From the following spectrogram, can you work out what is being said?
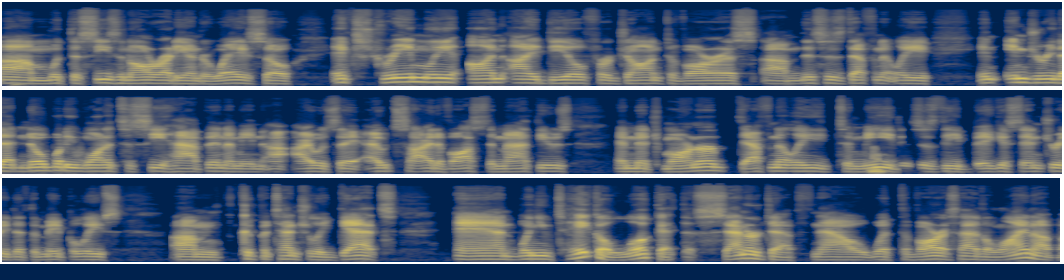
um, with the season already underway so extremely unideal for john tavares um, this is definitely an injury that nobody wanted to see happen i mean I, I would say outside of Auston matthews and mitch marner definitely to me this is the biggest injury that the maple leafs um, could potentially get and when you take a look at the center depth now with Tavares out of the lineup,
